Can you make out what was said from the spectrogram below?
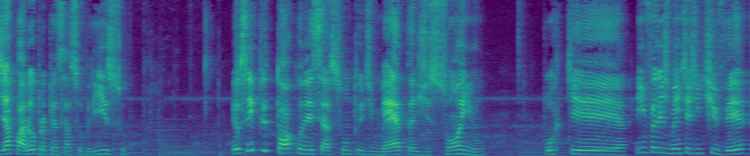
Já parou para pensar sobre isso? Eu sempre toco nesse assunto de metas, de sonho, porque infelizmente a gente vê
